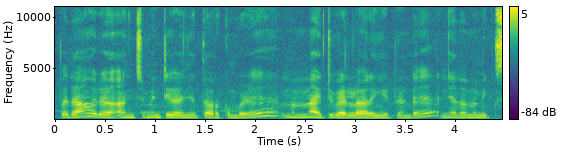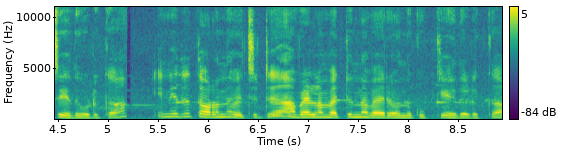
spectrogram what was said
ഇപ്പോൾ ഇതാ ഒരു അഞ്ച് മിനിറ്റ് കഴിഞ്ഞ് തുറക്കുമ്പോൾ നന്നായിട്ട് വെള്ളം ഇറങ്ങിയിട്ടുണ്ട്. ഇനി അതൊന്ന് മിക്സ് ചെയ്ത് കൊടുക്കുക. ഇനി ഇത് തുറന്ന് വെച്ചിട്ട് ആ വെള്ളം വറ്റുന്ന വരെ ഒന്ന് കുക്ക് ചെയ്തെടുക്കുക.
